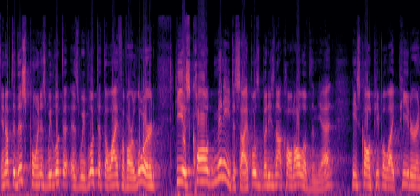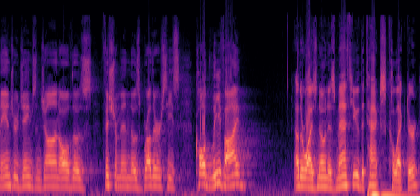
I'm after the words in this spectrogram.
And up to this point, as, we looked at, as we've looked at the life of our Lord, he has called many disciples, but he's not called all of them yet. He's called people like Peter and Andrew, James and John, all of those fishermen, those brothers. He's called Levi, otherwise known as Matthew, the tax collector.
